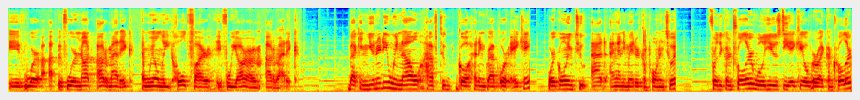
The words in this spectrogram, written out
if we're if we're not automatic, and we only hold fire if we are automatic. Back in Unity, we now have to go ahead and grab our AK. We're going to add an animator component to it. For the controller, we'll use the AK override controller.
